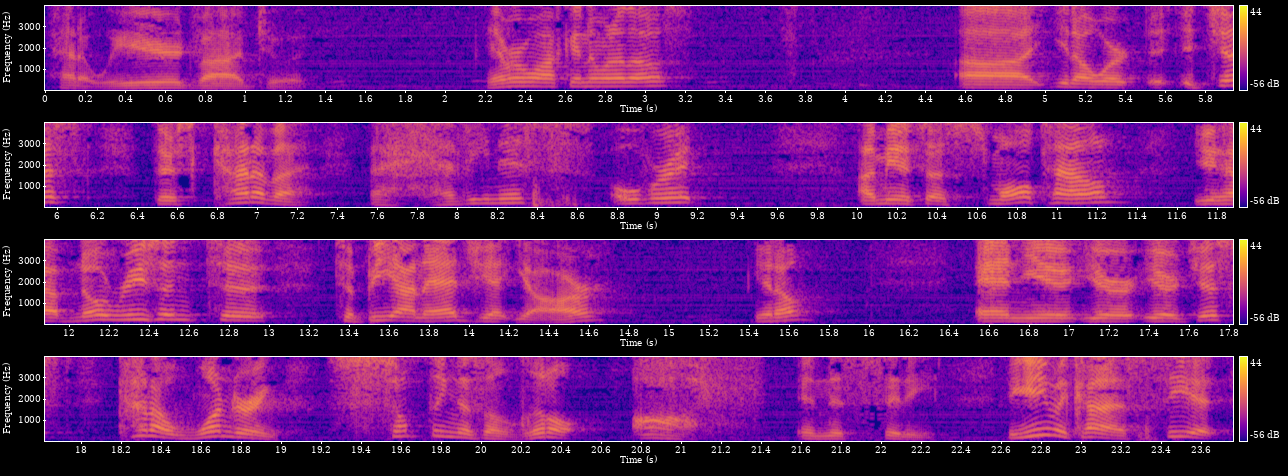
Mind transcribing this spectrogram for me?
had a weird vibe to it. You ever walk into one of those? Uh, you know, where it just, there's kind of a, a heaviness over it. I mean, it's a small town. You have no reason to, to be on edge, yet you are, you know? And you, you're, you're just kind of wondering something is a little off in this city. You can even kind of see it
